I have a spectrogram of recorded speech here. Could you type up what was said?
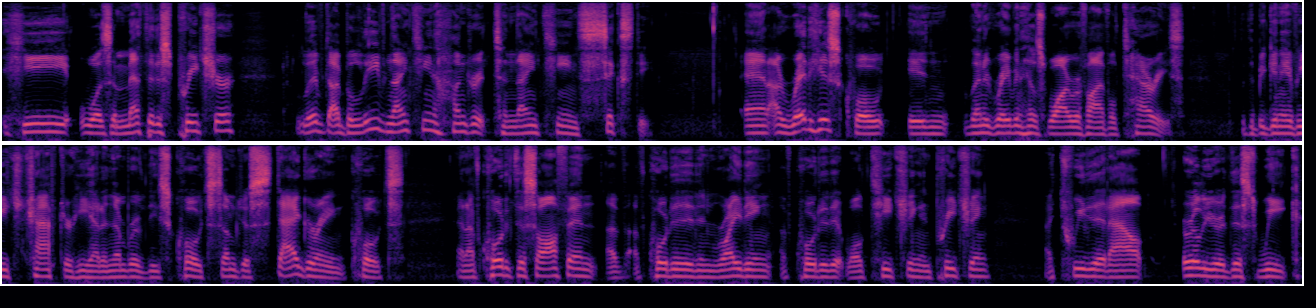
he was a Methodist preacher, lived, I believe, 1900 to 1960. And I read his quote in Leonard Ravenhill's Why Revival Tarries. At the beginning of each chapter, he had a number of these quotes, some just staggering quotes. And I've quoted this often. I've, I've quoted it in writing. I've quoted it while teaching and preaching. I tweeted it out earlier this week.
